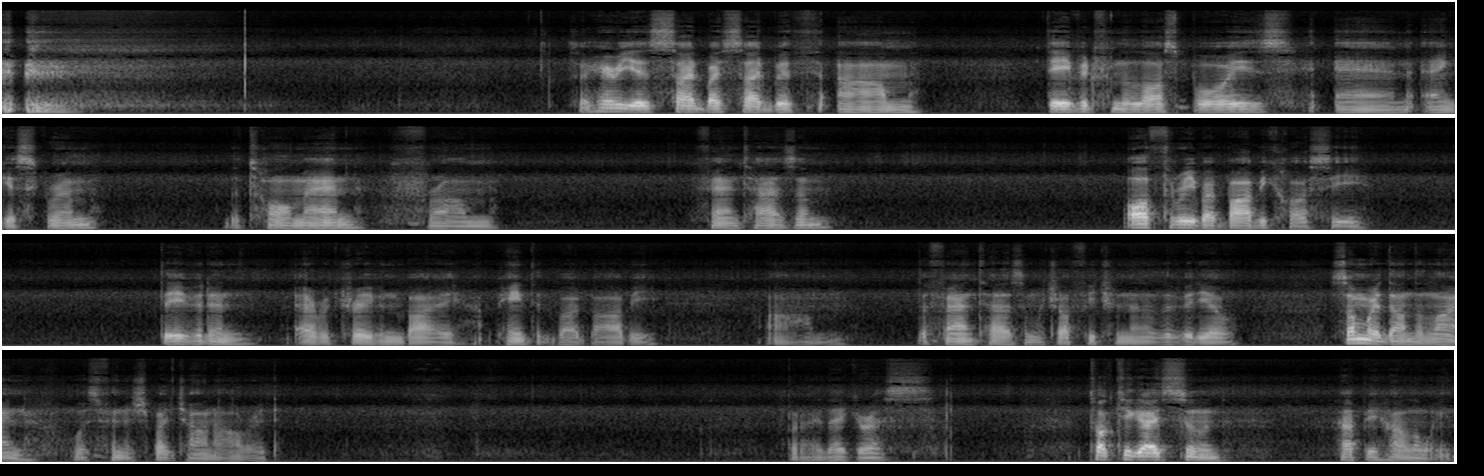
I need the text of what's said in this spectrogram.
so here he is side by side with um, David from the Lost Boys and Angus Scrimm, the tall man from Phantasm. All three by Bobby Causey. David and Eric Draven by painted by Bobby. Um, the Phantasm, which I'll feature in another video, somewhere down the line, was finished by John Alred. But I digress. Talk to you guys soon. Happy Halloween.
